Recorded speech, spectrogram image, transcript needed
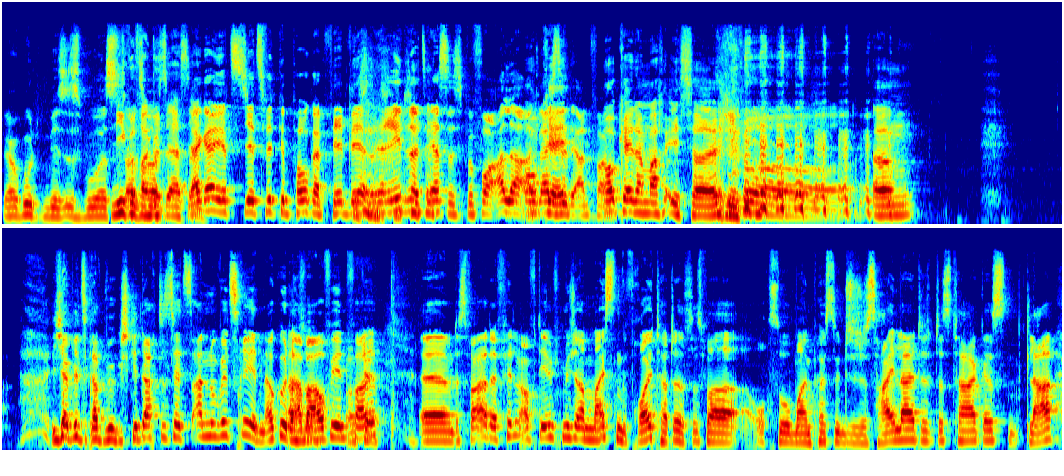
ja gut, mir ist es Wurst. Nico, also, fang du zuerst Ja, an. geil, jetzt, jetzt wird gepokert. Wer, wer, wer redet als erstes, bevor alle Okay, gleichzeitig anfangen? okay, dann mache ich's halt. Oh. ähm, Ich habe jetzt gerade wirklich gedacht, du setzt an, du willst reden. Na gut, so, aber auf jeden okay. Fall. Ähm, das war der Film, auf den ich mich am meisten gefreut hatte. Das war auch so mein persönliches Highlight des Tages. Klar,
